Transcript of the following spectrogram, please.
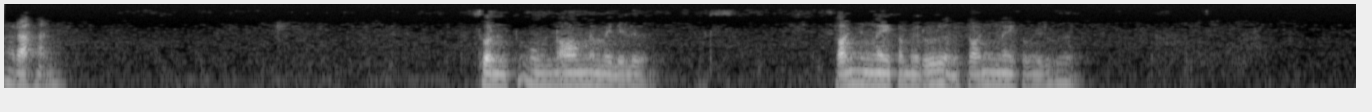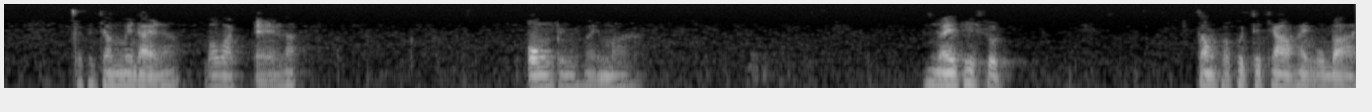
อรหันต์ ส่วนองค์น้องนั้นไม่ได้เรื่องสอนยังไงก็ไม่รู้เรื่อง สอนยังไงก็ไม่รู้เรื่องแต่ก็จำไม่ได้แล้วประวัติแต่ละ องค์เป็นยังไงมา ในที่สุด ต้องพระพุทธเจ้าให้อุบาย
